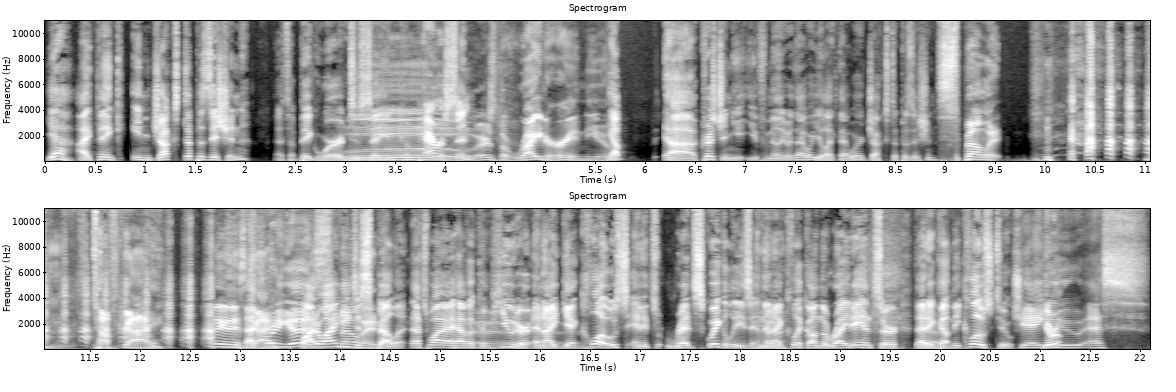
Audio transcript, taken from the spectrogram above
Yeah, I think in juxtaposition, that's a big word to say in comparison. Where's the writer in you? Yep. Uh, Christian, you, you familiar with that word? You like that word, juxtaposition? Spell it. Tough guy. Look at this That's guy. pretty good. Why do I need to Spell it. spell it? That's why I have a computer and I get close and it's red squigglies and then I click on the right answer that it got me close to. J You're- U S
